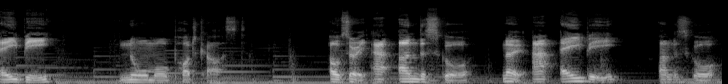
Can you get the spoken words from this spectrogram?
AB Normal Podcast. Oh, sorry, at underscore. No, at AB underscore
